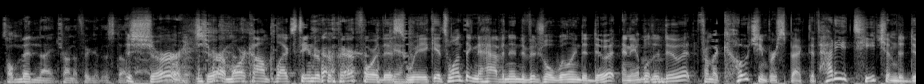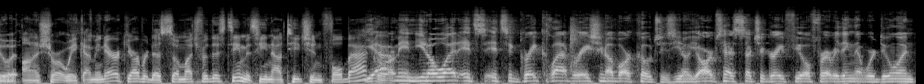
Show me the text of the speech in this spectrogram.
till midnight trying to figure this stuff out. Sure, sure. A more complex team to prepare for this yeah. week. It's one thing to have an individual willing to do it and able mm-hmm. to do it. From a coaching perspective, how do you teach them to do it on a short week? I mean, Eric Yarber does so much for this team. Is he now teaching fullback? Yeah, or? I mean, you know what? It's it's a great collaboration of our coaches. You know, Yarbs has such a great feel for everything that we're doing.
